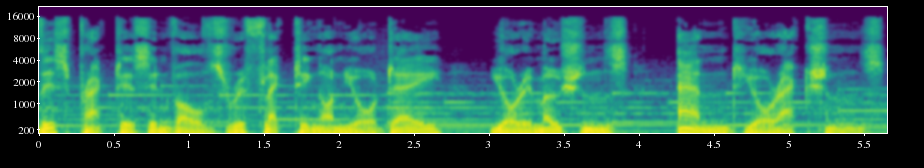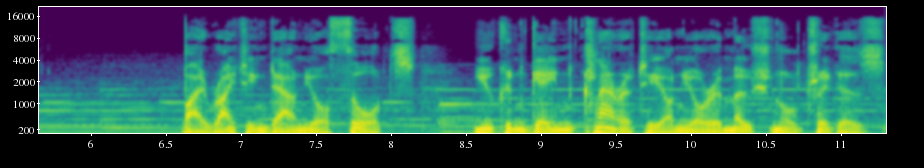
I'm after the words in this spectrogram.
This practice involves reflecting on your day, your emotions, and your actions. By writing down your thoughts, you can gain clarity on your emotional triggers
